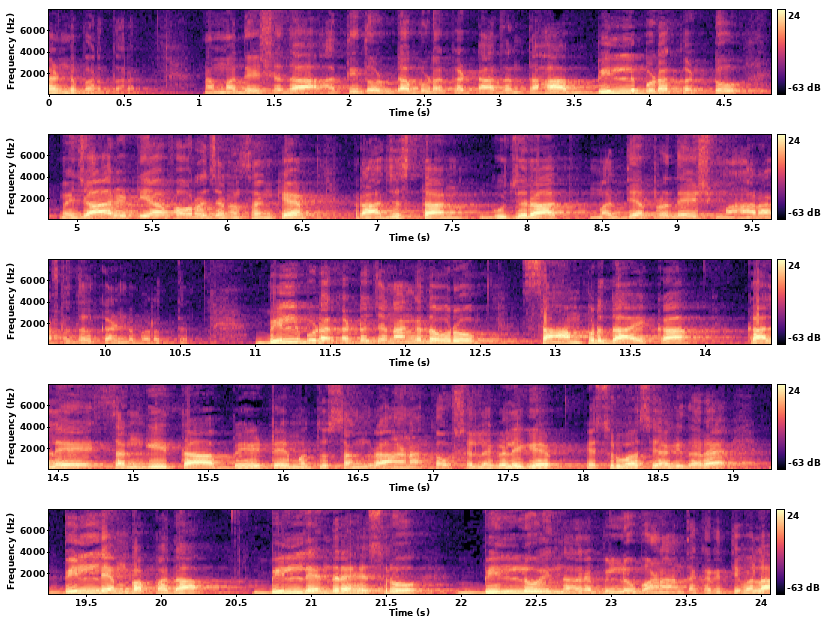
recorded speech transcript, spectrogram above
ಕಂಡು ಬರ್ತಾರೆ. ನಮ್ಮ ದೇಶದ ಅತಿ ದೊಡ್ಡ ಬುಡಕಟ್ಟಾದಂತಹ ಬಿಲ್ ಬುಡಕಟ್ಟು ಮೆಜಾರಿಟಿ ಆಫ್ ಅವರ ಜನಸಂಖ್ಯೆ ರಾಜಸ್ಥಾನ್, ಗುಜರಾತ್, ಮಧ್ಯಪ್ರದೇಶ್, ಮಹಾರಾಷ್ಟ್ರದಲ್ಲಿ ಕಂಡುಬರುತ್ತೆ ಬಿಲ್ ಬುಡಕಟ್ಟು ಜನಾಂಗದವರು ಸಾಂಪ್ರದಾಯಿಕ ಕಲೆ, ಸಂಗೀತ, ಬೇಟೆ ಮತ್ತು ಸಂಗ್ರಹಣಾ ಕೌಶಲ್ಯಗಳಿಗೆ ಹೆಸರುವಾಸಿಯಾಗಿದ್ದಾರೆ. ಬಿಲ್ ಎಂಬ ಪದ, ಬಿಲ್ ಎಂದರೆ ಹೆಸರು ಬಿಲ್ಲು ಇಂದ, ಅಂದರೆ ಬಿಲ್ಲು ಬಾಣ ಅಂತ ಕರಿತೀವಲ್ಲ,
